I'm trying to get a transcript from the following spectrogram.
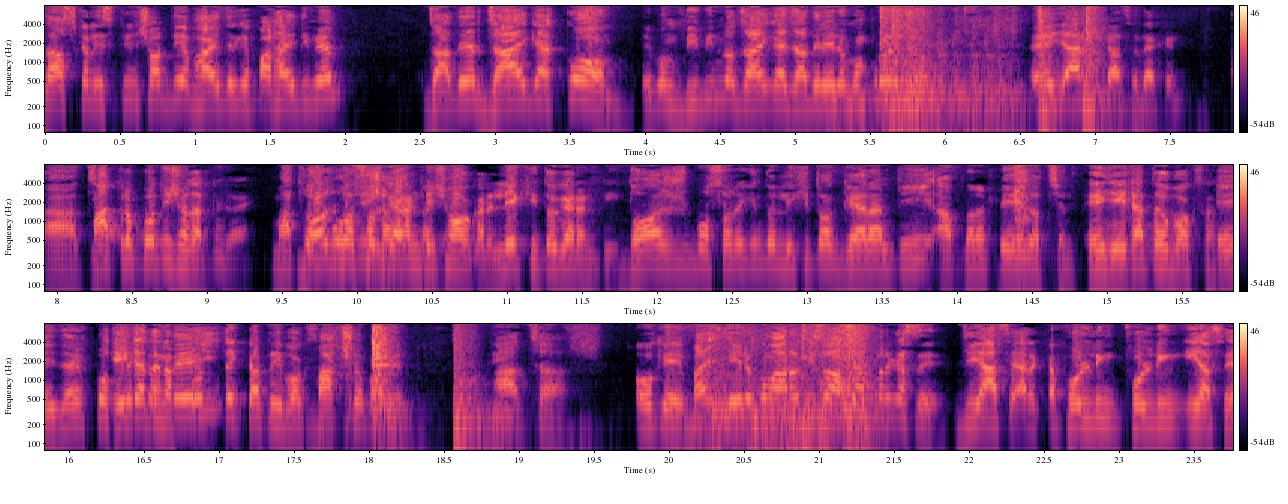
জাস্ট খালি স্ক্রিনশট দিয়ে ভাইদেরকে পাঠিয়ে দিবেন। যাদের জায়গা কম এবং বিভিন্ন জায়গায় যাদের এরকম প্রয়োজন। এই যে আরেকটা আছে দেখেন। আচ্ছা। মাত্র পঁচিশ হাজার টাকায়। মাত্র দশ বছর গ্যারান্টি সহকারে লিখিত গ্যারান্টি দশ বছরে কিন্তু লিখিত গ্যারান্টি আপনারা পেয়ে যাচ্ছেন। এই যে এটাতেও বক্স এই যে এইটাতে না প্রত্যেকটাতেই বক্স বাক্স পাবেন। আচ্ছা। ওকে ভাই এরকম আরও কিছু আছে আপনার কাছে? জি আছে। আরেকটা ফোল্ডিং ফোল্ডিং ই আছে।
